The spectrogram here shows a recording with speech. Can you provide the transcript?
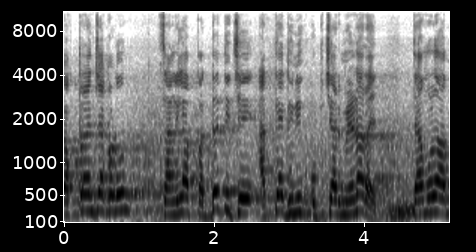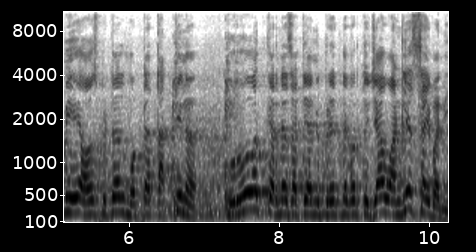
डॉक्टरांच्याकडून चांगल्या पद्धतीचे अत्याधुनिक उपचार मिळणार आहेत. त्यामुळं आम्ही हे हॉस्पिटल मोठ्या ताकदीनं पूर्ववत करण्यासाठी आम्ही प्रयत्न करतो. ज्या वांडलेस साहेबांनी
